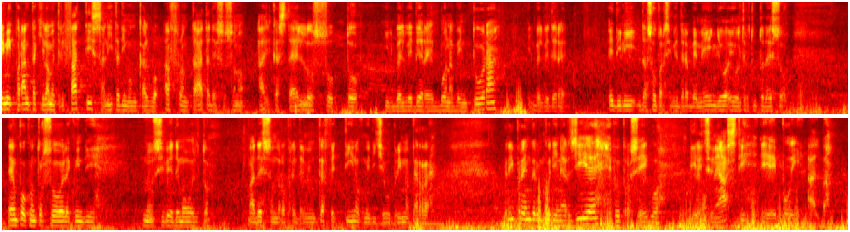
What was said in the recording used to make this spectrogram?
primi 40 km fatti salita di Moncalvo affrontata adesso sono al castello sotto il belvedere Bonaventura il belvedere è di lì da sopra si vedrebbe meglio e oltretutto adesso è un po' controsole quindi non si vede molto. Ma adesso andrò a prendermi un caffettino come dicevo prima per riprendere un po' di energie e poi proseguo direzione Asti e poi Alba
